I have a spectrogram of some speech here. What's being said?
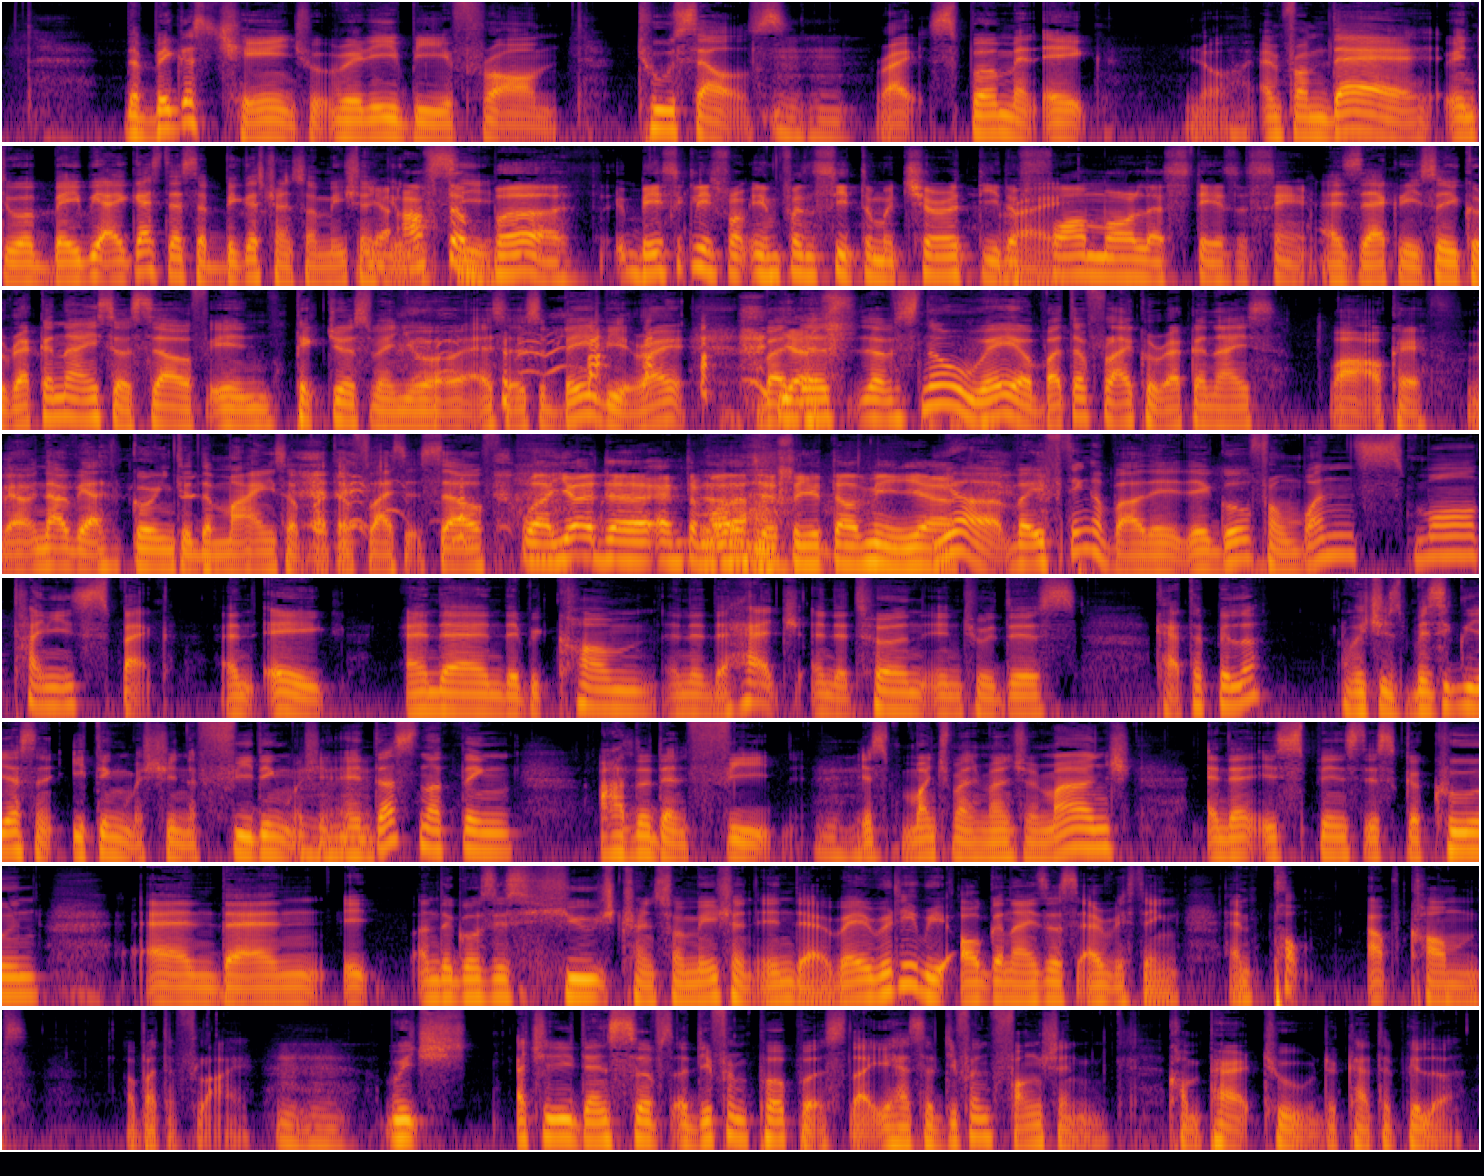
the biggest change would really be from two cells, mm-hmm. right? Sperm and egg you know, and from there into a baby, I guess that's the biggest transformation. Yeah, after see. birth, basically from infancy to maturity, the right. form more or less stays the same. Exactly. So you could recognize yourself in pictures when you were as, as a baby, right? But yes. there's, there's no way a butterfly could recognize Wow, okay. Well, now we are going to the minds of butterflies itself. well, you're the entomologist, so you tell me, yeah. Yeah, but if you think about it, they go from one small tiny speck, an egg, and then they become, and then they hatch and they turn into this caterpillar, which is basically just an eating machine, a feeding machine. Mm-hmm. And it does nothing other than feed. Mm-hmm. It's munch, munch, munch, munch, and then it spins this cocoon, and then it undergoes this huge transformation in there where it really reorganizes everything, and pop up comes a butterfly, mm-hmm. which actually then serves a different purpose. Like it has a different function compared to the caterpillar.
